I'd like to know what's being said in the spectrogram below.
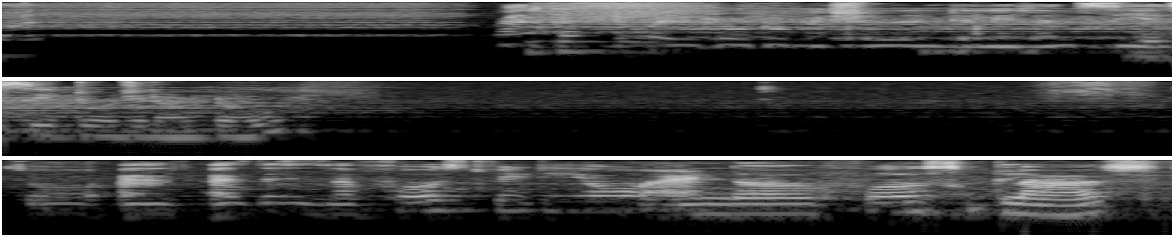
Welcome to Intro to Machine Intelligence CSC 202. So as, as this is the first video and the first class,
